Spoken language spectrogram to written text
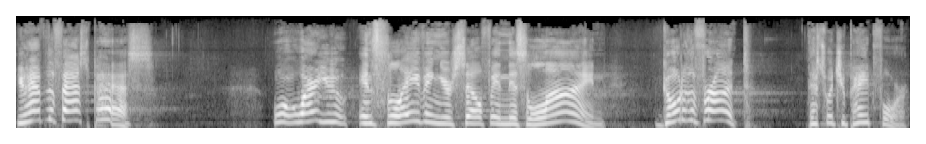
you have the fast pass. Why are you enslaving yourself in this line? Go to the front. That's what you paid for.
